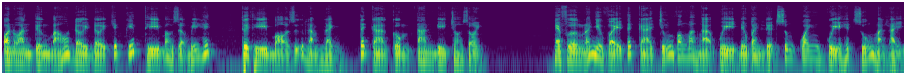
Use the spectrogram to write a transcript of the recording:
Oan oan tường báo đời đời kiếp kiếp thì bao giờ mới hết. Thôi thì bỏ giữ làm lành, tất cả cùng tan đi cho rồi. Nghe Phương nói như vậy tất cả chúng vong ma ngạ quỷ đều bay lượn xung quanh quỳ hết xuống mà lạy.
